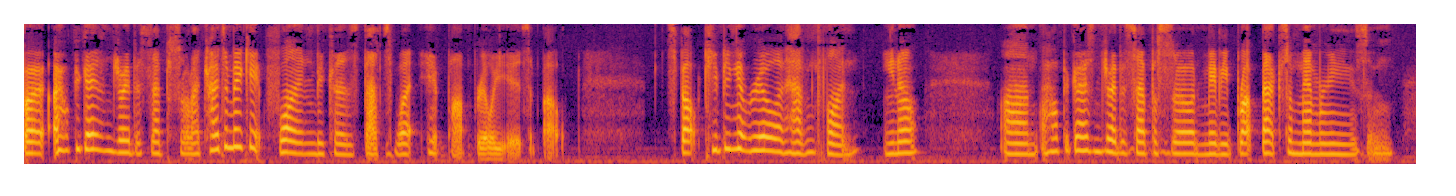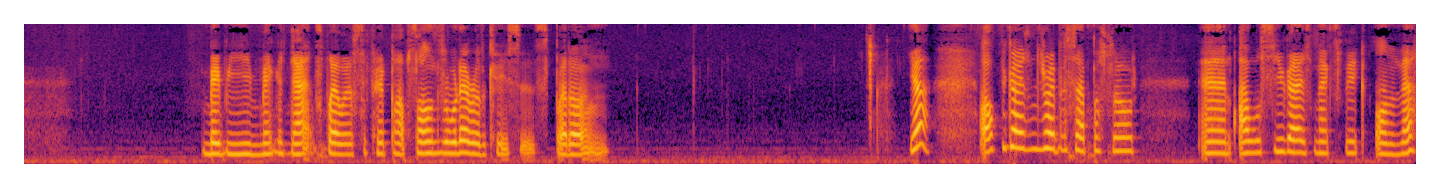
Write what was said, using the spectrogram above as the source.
But I hope you guys enjoyed this episode. I tried to make it fun because that's what hip hop really is about. It's about keeping it real and having fun, you know? Um, I hope you guys enjoyed this episode. Maybe brought back some memories and maybe make a dance playlist of hip hop songs or whatever the case is. But, um, yeah, I hope you guys enjoyed this episode. And I will see you guys next week on the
